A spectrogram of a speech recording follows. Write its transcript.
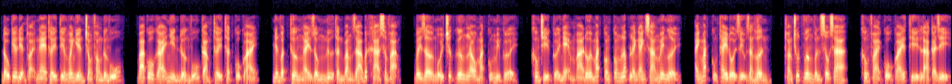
Đầu kia điện thoại nghe thấy tiếng oanh yến trong phòng đường vũ, ba cô gái nhìn đường vũ cảm thấy thật cổ quái, nhân vật thường ngày giống nữ thần băng giá bất khả xâm phạm, bây giờ ngồi trước gương lau mặt cũng mỉm cười, không chỉ cười nhẹ mà đôi mắt cong cong lấp lánh ánh sáng mê người, ánh mắt cũng thay đổi dịu dàng hơn, thoáng chút vương vấn sâu xa, không phải cổ quái thì là cái gì.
